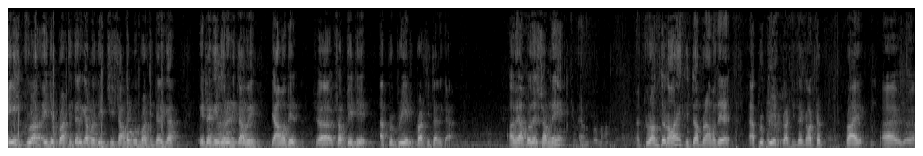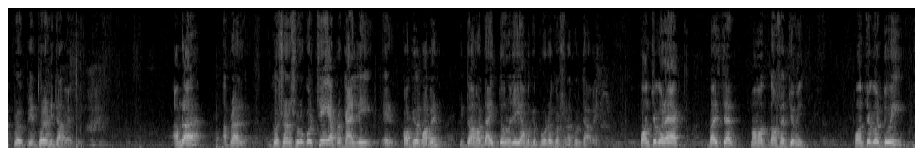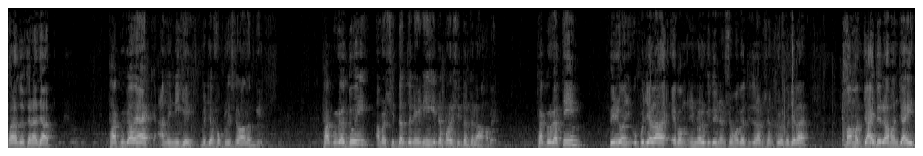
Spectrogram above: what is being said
এই চূড়া, এই যে প্রার্থী তালিকা আমরা দিচ্ছি, সম্ভাব্য প্রার্থী তালিকা, এটাকেই ধরে নিতে হবে যে আমাদের সবচেয়ে অ্যাপ্রোপ্রিয়েট প্রার্থী তালিকা। আমি আপনাদের সামনে চূড়ান্ত নয়, কিন্তু আপনারা আমাদের অ্যাপ্রোপ্রিয়েট প্রার্থী তালিকা, অর্থাৎ প্রায় ধরে নিতে হবে আর কি। আমরা আপনার ঘোষণা শুরু করছি, আপনার কাইন্ডলি এর কপিও পাবেন। কিন্তু আমার দায়িত্ব অনুযায়ী আমাকে পুরোটা ঘোষণা করতে হবে। পঞ্চগড় এক, ব্যারিস্টার মোহাম্মদ নৌসাদ জমির পঞ্চগড় দুই ফরাদ হোসেন আজাদ। ঠাকুরগাঁও এক, আমি নিজে, মির্জা ফখরুল ইসলাম আলমগীর। ঠাকুরগাঁও দুই, আমরা সিদ্ধান্ত নেইনি, এটা পরে সিদ্ধান্ত নেওয়া হবে। ঠাকুরগাঁও তিন, পীরগঞ্জ উপজেলা এবং নিম্নলিখিত ইউনিয়ন সমূহ ব্যতীত রামশঙ্কর উপজেলা। মোহাম্মদ জাহিদুর রহমান জাহিদ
